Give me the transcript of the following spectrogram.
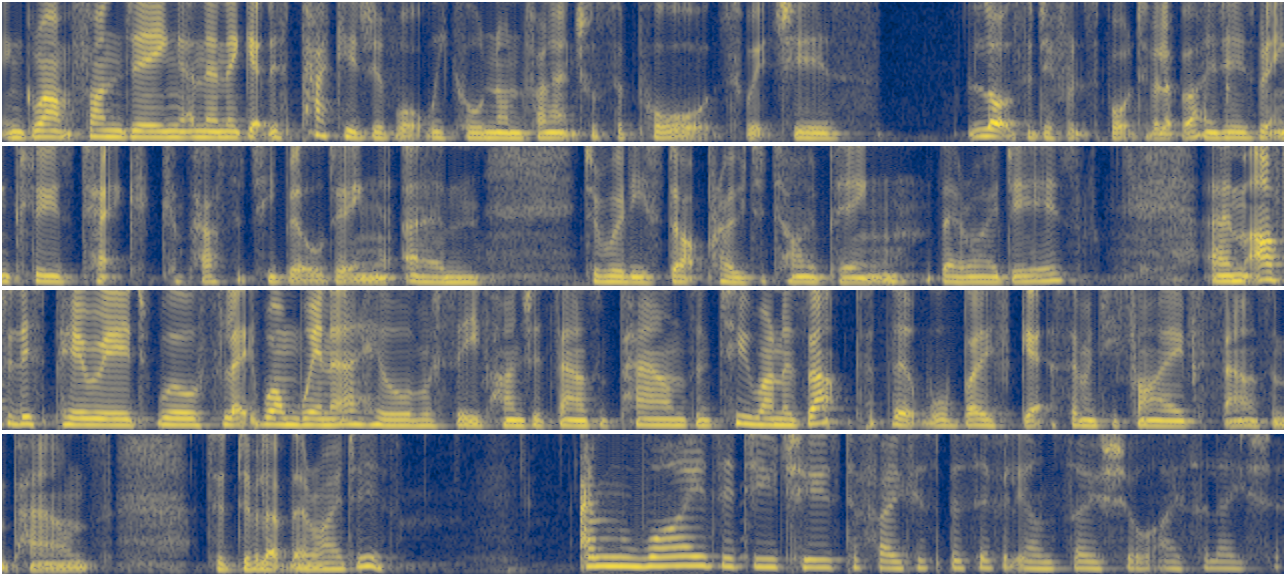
in grant funding, and then they get this package of what we call non financial support, which is lots of different support to develop ideas, but it includes tech capacity building um, to really start prototyping their ideas. Um, after this period, we'll select one winner who will receive £100,000 and two runners up that will both get £75,000 to develop their ideas. And why did you choose to focus specifically on social isolation?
